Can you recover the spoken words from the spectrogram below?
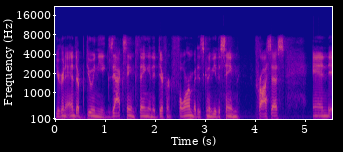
you're going to end up doing the exact same thing in a different form, but it's going to be the same process. And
